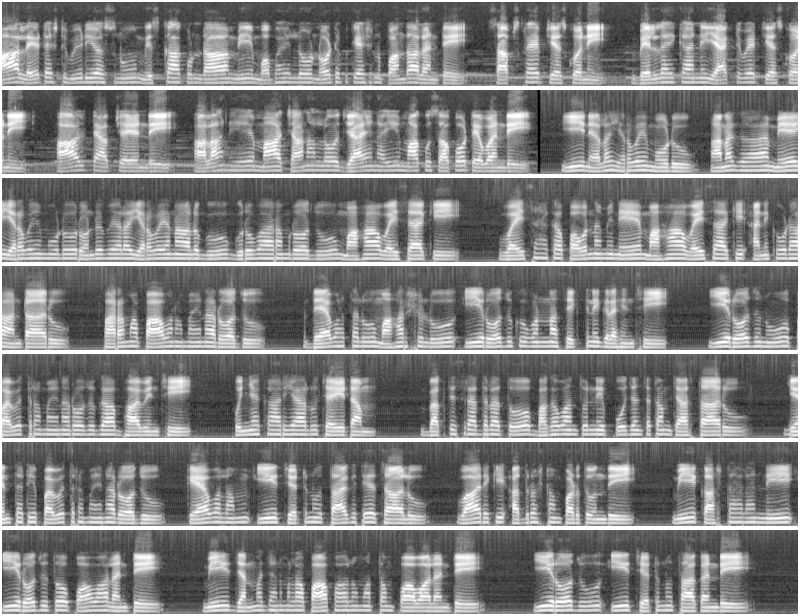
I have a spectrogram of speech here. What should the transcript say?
మా latest వీడియోస్ను miss కాకుండా మీ మొబైల్లో నోటిఫికేషన్ పొందాలంటే సబ్స్క్రైబ్ చేసుకొని బెల్ ఐకాన్ని యాక్టివేట్ చేసుకొని ఆల్ ట్యాప్ చేయండి. అలానే మా ఛానల్లో జాయిన్ అయ్యి మాకు సపోర్ట్ ఇవ్వండి. ఈ నెల ఇరవై మూడు అనగా మే ఇరవై మూడు రెండు వేల ఇరవై నాలుగు గురువారం రోజు మహావైశాఖి. వైశాఖ పౌర్ణమినే మహావైశాఖి అని కూడా అంటారు. పరమ పావనమైన రోజు. దేవతలు మహర్షులు ఈ రోజుకు ఉన్న శక్తిని గ్రహించి ఈ రోజును పవిత్రమైన రోజుగా భావించి పుణ్యకార్యాలు చేయటం భక్తి శ్రద్ధలతో భగవంతుణ్ణి పూజించటం చేస్తారు. ఎంతటి పవిత్రమైన రోజు! కేవలం ఈ చెట్టును తాగితే చాలు వారికి అదృష్టం పడుతుంది. మీ కష్టాలన్నీ ఈ రోజుతో పోవాలంటే మీ జన్మజన్మల పాపాలు మొత్తం పోవాలంటే ఈరోజు ఈ చెట్టును తాకండి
